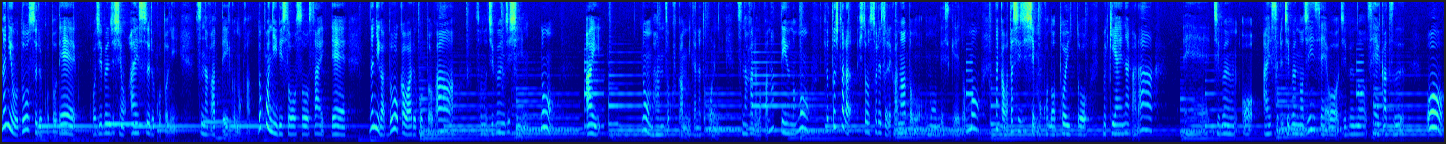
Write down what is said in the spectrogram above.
何をどうすることでこう自分自身を愛することにつながっていくのかどこにリソースを割いて何がどう変わることがその自分自身の愛の満足感みたいなところにつながるのかなっていうのもひょっとしたら人それぞれかなとも思うんですけれどもなんか私自身もこの問いと向き合いながら、えー、自分を愛する自分の人生を自分の生活を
